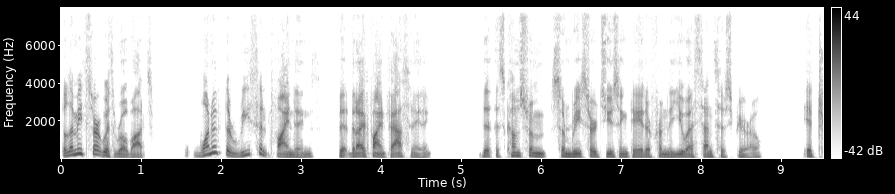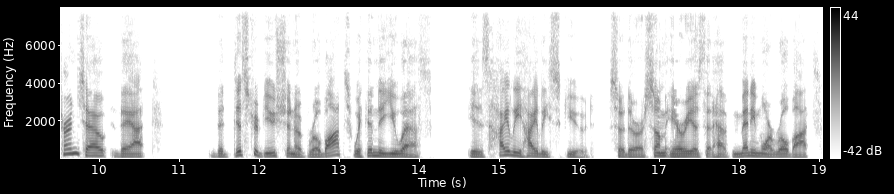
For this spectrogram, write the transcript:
But let me start with robots. One of the recent findings that, that I find fascinating, that this comes from some research using data from the U.S. Census Bureau. It turns out that the distribution of robots within the U.S. is highly, highly skewed. So there are some areas that have many more robots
